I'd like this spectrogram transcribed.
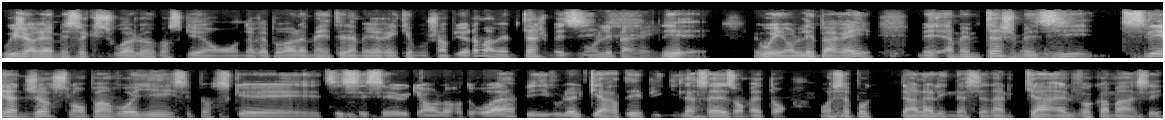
oui, j'aurais aimé ça qu'il soit là parce qu'on aurait probablement été la meilleure équipe au championnat, mais en même temps, je me dis. On l'est pareil. Oui, on l'est pareil. Mais en même temps, je me dis, si les Rangers ne l'ont pas envoyé, c'est parce que c'est eux qui ont leur droit, puis ils voulaient le garder. Puis la saison, mettons, on ne sait pas dans la Ligue nationale quand elle va commencer.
